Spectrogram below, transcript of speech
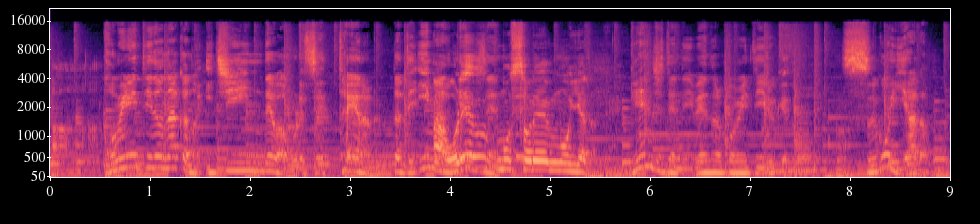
な。あコミュニティの中の一員では俺絶対嫌なのだって今まあ俺現時点もそれも嫌だね。現時点でイベントのコミュニティいるけどうんすごい嫌だもん。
